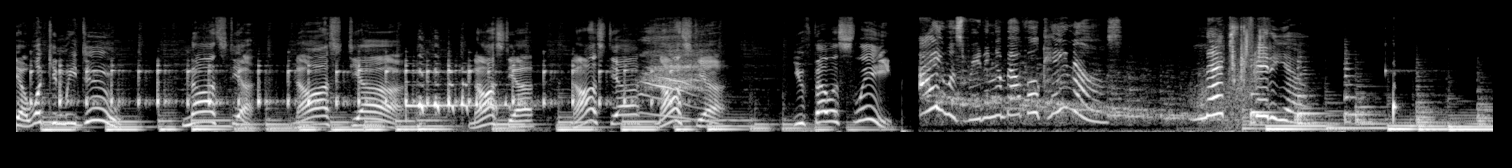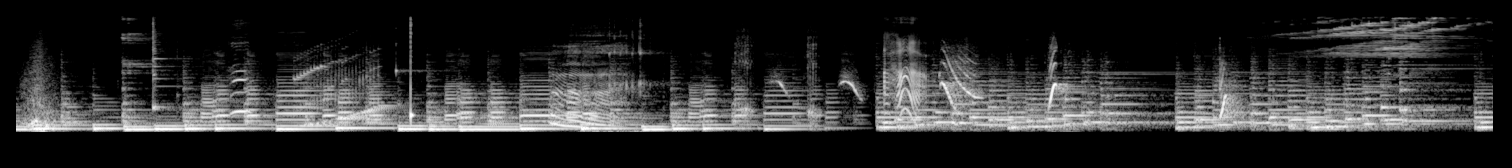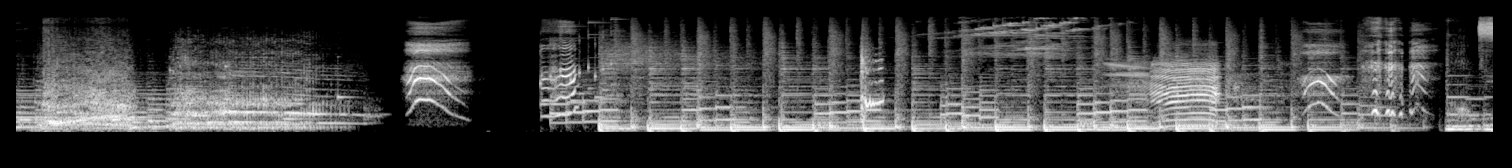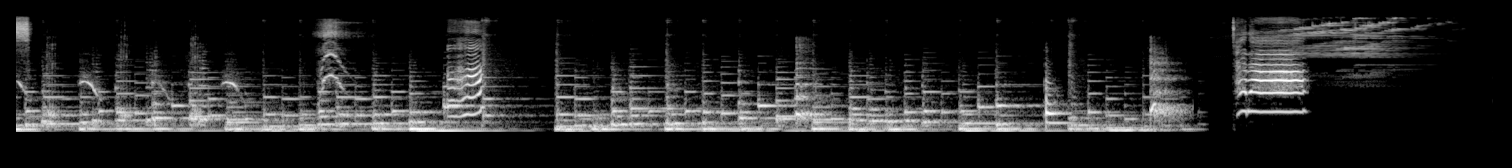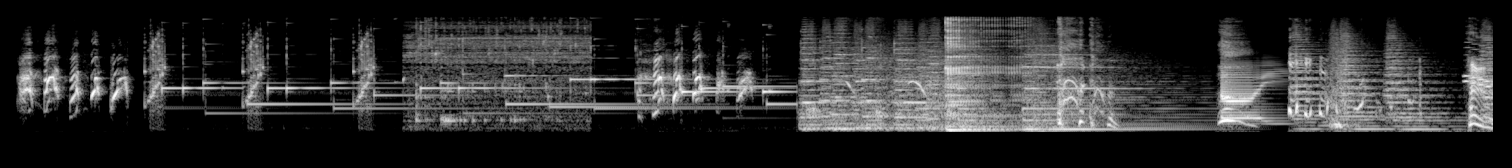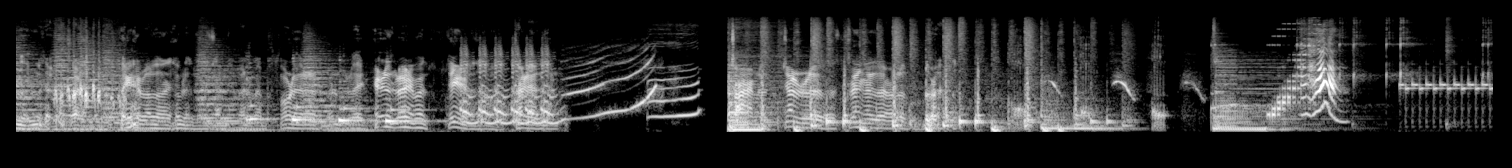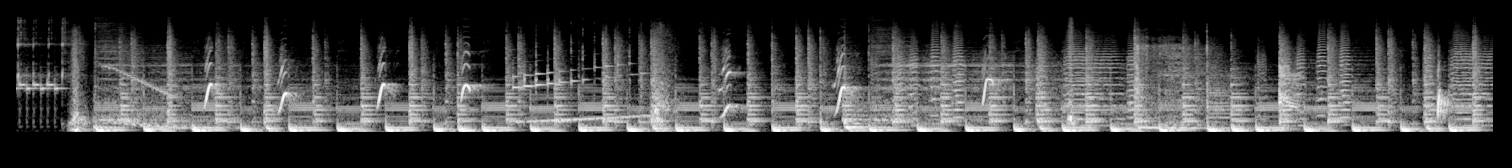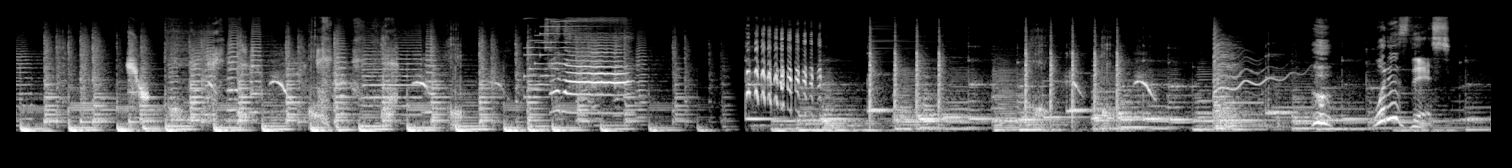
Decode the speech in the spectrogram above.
Nastya, what can we do? Nastya! Nastya! Nastya! Nastya! Nastya! You fell asleep! I was reading about volcanoes. Next video. What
